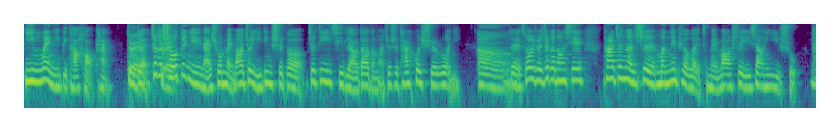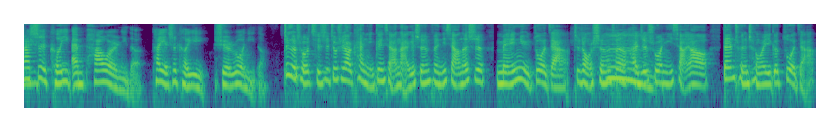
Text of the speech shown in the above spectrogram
因为你比她好看，对不对？这个时候对你来说，美貌就一定是个，就第一期聊到的嘛，就是它会削弱你，嗯，对，所以我觉得这个东西它真的是 manipulate 美貌是一项艺术，它是可以 empower 你的，它也是可以削弱你的。这个时候其实就是要看你更想要哪一个身份，你想要的是美女作家这种身份，还是说你想要单纯成为一个作家？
